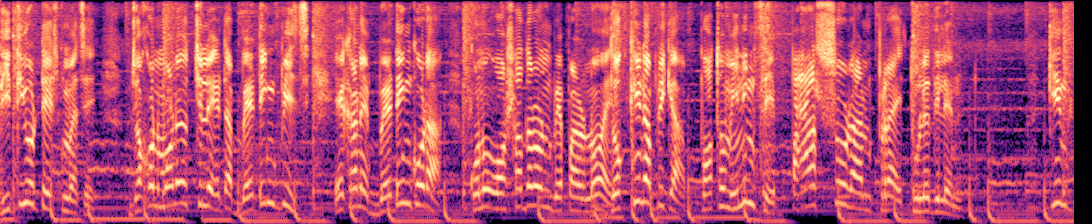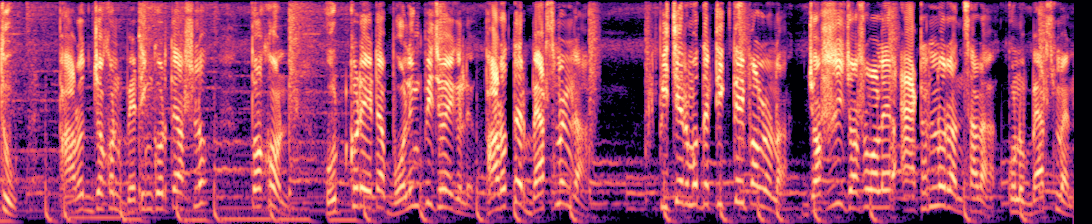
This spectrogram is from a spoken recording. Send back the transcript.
দ্বিতীয় টেস্ট ম্যাচে যখন মনে হচ্ছিল এটা ব্যাটিং পিচ এখানে ব্যাটিং করা কোনো অসাধারণ ব্যাপার নয়। দক্ষিণ আফ্রিকা প্রথম ইনিংসে পাঁচশো রান প্রায় তুলে দিলেন। কিন্তু ভারত যখন ব্যাটিং করতে আসলো, তখন হুট করে এটা বোলিং পিচ হয়ে গেল। ভারতের ব্যাটসম্যানরা পিচের মধ্যে টিকতেই পারল না। যশস্বী যশোয়ালের আটান্ন রান ছাড়া কোনো ব্যাটসম্যান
